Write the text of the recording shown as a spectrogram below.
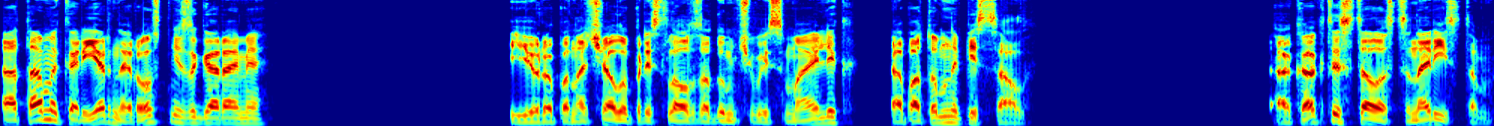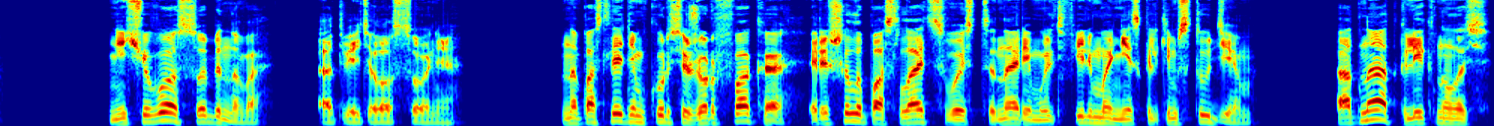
А там и карьерный рост не за горами. Юра поначалу прислал задумчивый смайлик, а потом написал. «А как ты стала сценаристом?» «Ничего особенного», — ответила Соня. На последнем курсе журфака решила послать свой сценарий мультфильма нескольким студиям. Одна откликнулась,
